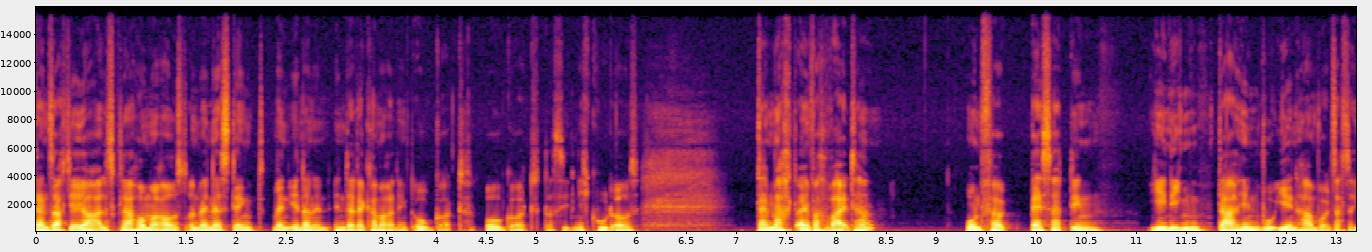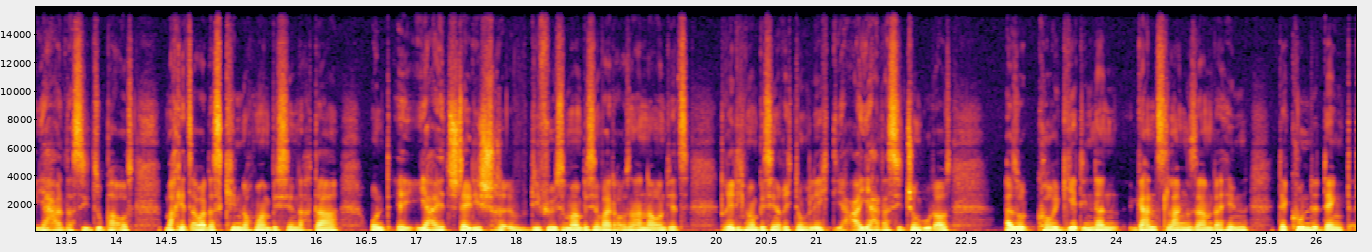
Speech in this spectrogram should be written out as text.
Dann sagt ihr, ja, alles klar, hau mal raus. Und wenn er denkt, wenn ihr dann in, hinter der Kamera denkt, oh Gott, oh Gott, das sieht nicht gut aus, dann macht einfach weiter und verbessert denjenigen dahin, wo ihr ihn haben wollt. Sagt so, ja, das sieht super aus. Mach jetzt aber das Kinn noch mal ein bisschen nach da und äh, ja, jetzt stell die, die Füße mal ein bisschen weiter auseinander und jetzt dreh dich mal ein bisschen Richtung Licht. Ja, ja, das sieht schon gut aus. Also korrigiert ihn dann ganz langsam dahin. Der Kunde denkt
